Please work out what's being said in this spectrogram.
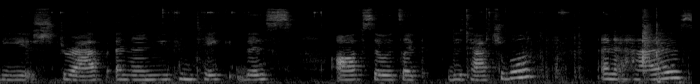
the strap and then you can take this off so it's like detachable and it has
